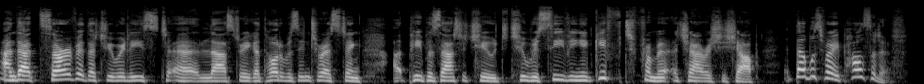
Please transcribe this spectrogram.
And that survey that you released uh, last week, I thought it was interesting. Uh, people's attitude to receiving a gift from a, a, charity shop. That was very positive.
